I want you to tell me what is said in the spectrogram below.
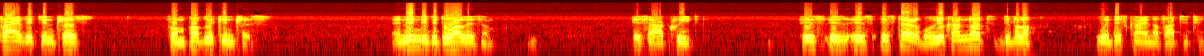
private interest from public interest. And individualism is our creed. It's, it's, it's, it's terrible. You cannot develop with this kind of attitude.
